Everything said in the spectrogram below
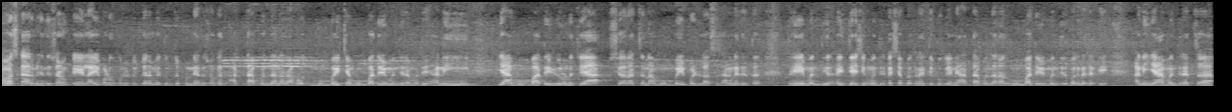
नमस्कार मी संदीप साळुंके लाईव्ह पडकर यूट्यूब चॅनलमध्ये तुमचं पुन्हा एकदा स्वागत. आत्ता आपण जाणार आहोत मुंबईच्या मुंबादेवी मंदिरामध्ये आणि या मुंबादेवीवरूनच या शहराचं नाव मुंबई पडलं असं सांगण्यात येतं. तर हे मंदिर ऐतिहासिक मंदिर कशा प्रकारे आहे ते बघूया आणि आता आपण जाणार आहोत मुंबादेवी मंदिर बघण्यासाठी. आणि या मंदिराचं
